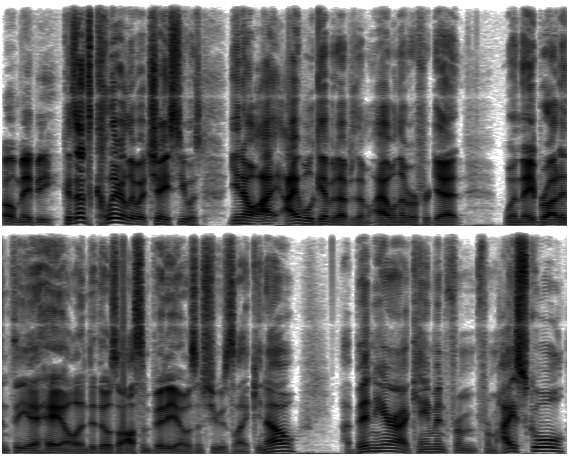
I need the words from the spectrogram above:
Oh, maybe. because that's clearly what Chase U was. You know, I I will give it up to them. I will never forget when they brought in Thea Hale and did those awesome videos, and she was like, you know, I've been here. I came in from from high school,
